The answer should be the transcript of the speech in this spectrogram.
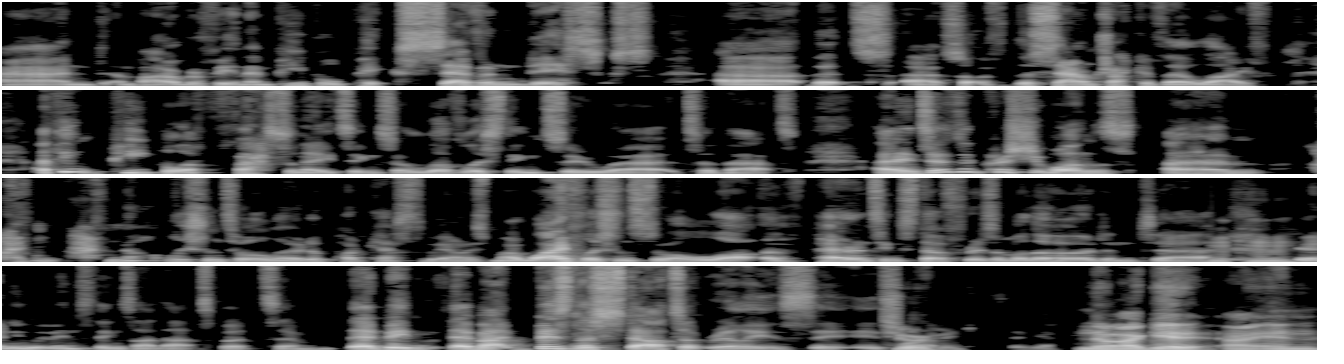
and, and biography, and then people pick seven discs uh, that's uh, sort of the soundtrack of their life. I think people are fascinating, so love listening to uh, to that. And in terms of Christian ones, um, I've, I've not listened to a load of podcasts to be honest. My wife listens to a lot of parenting stuff, Risen Motherhood, and uh, mm-hmm. Journey Women's things like that. But um, there'd be there might business startup really is is sure. what I'm interested in. Yeah. No, I get it, I, and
